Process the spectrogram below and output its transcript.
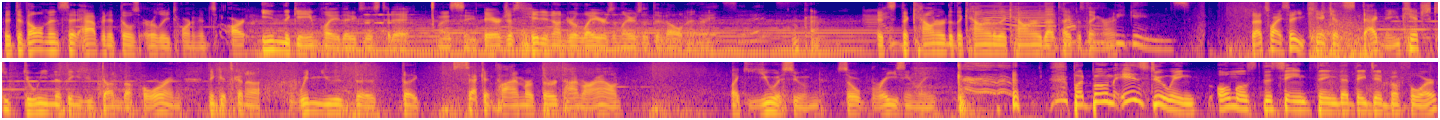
the developments that happened at those early tournaments are in the gameplay that exists today. I see. They are just hidden under layers and layers of development, right? Okay. It's the counter to the counter to the counter, that type of thing, right? Begins. That's why I say you can't get stagnant. You can't just keep doing the things you've done before and think it's gonna win you the the second time or third time around, like you assumed so brazenly. But Boom is doing almost the same thing that they did before.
